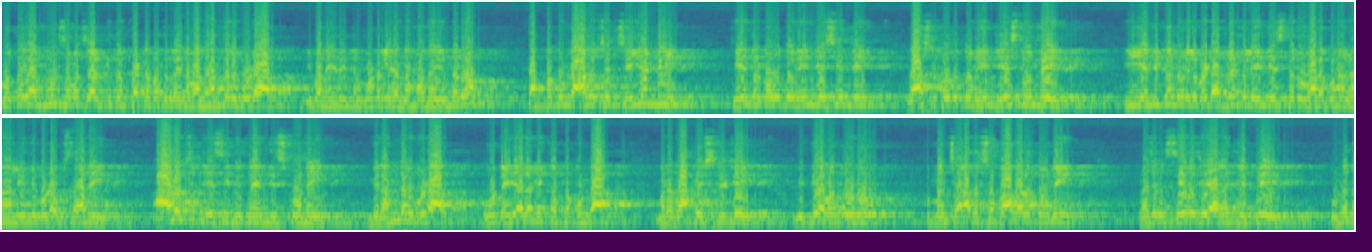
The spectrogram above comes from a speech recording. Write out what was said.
కొత్తగా మూడు సంవత్సరాల క్రితం పట్టభద్రులైన వాళ్ళందరూ కూడా ఇవాళ ఏదైతే ఓటర్లుగా నమోదై ఉన్నారో తప్పకుండా ఆలోచన చేయండి. కేంద్ర ప్రభుత్వం ఏం చేసింది? రాష్ట్ర ప్రభుత్వం ఏం చేస్తుంది? ఈ ఎన్నికల్లో నిలబడే అభ్యర్థులు ఏం చేస్తారు? వాళ్ళ గుణగణాలు ఏంది కూడా ఒకసారి ఆలోచన చేసి నిర్ణయం తీసుకొని మీరందరూ కూడా ఓటు వేయాలని తప్పకుండా మన రాకేష్ రెడ్డి విద్యావంతుడు మంచి ఆదర్శ భావాలతోని ప్రజలకు సేవ చేయాలని చెప్పి ఉన్నత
